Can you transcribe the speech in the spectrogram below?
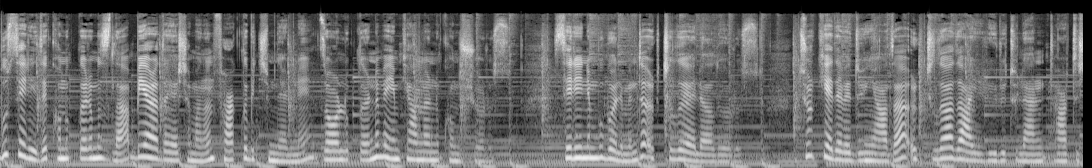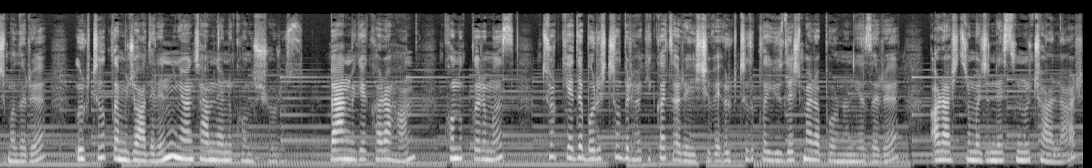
Bu seride konuklarımızla bir arada yaşamanın farklı biçimlerini, zorluklarını ve imkanlarını konuşuyoruz. Serinin bu bölümünde ırkçılığı ele alıyoruz. Türkiye'de ve dünyada ırkçılığa dair yürütülen tartışmaları, ırkçılıkla mücadelenin yöntemlerini konuşuyoruz. Ben Müge Karahan, konuklarımız Türkiye'de barışçıl bir hakikat arayışı ve ırkçılıkla yüzleşme raporunun yazarı, araştırmacı Nesrin Uçarlar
